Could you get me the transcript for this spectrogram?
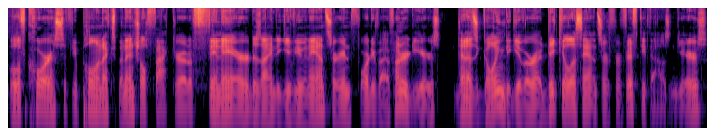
Well, of course, if you pull an exponential factor out of thin air designed to give you an answer in 4,500 years, then it's going to give a ridiculous answer for 50,000 years.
